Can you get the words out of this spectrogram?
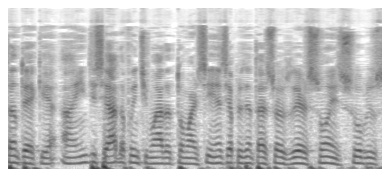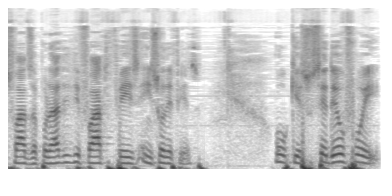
tanto é que a indiciada foi intimada a tomar ciência e apresentar suas versões sobre os fatos apurados e, de fato, fez em sua defesa. O que sucedeu foi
